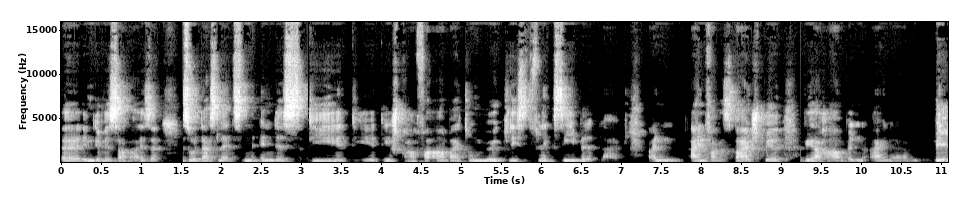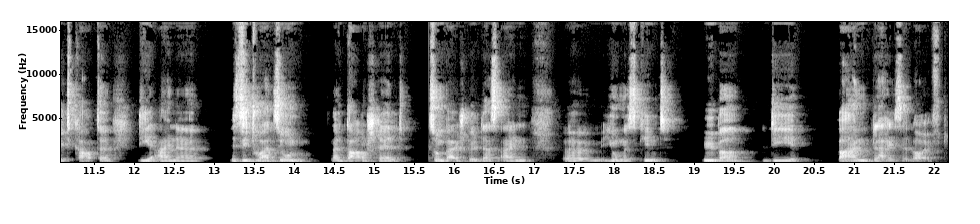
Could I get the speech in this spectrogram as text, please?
äh, in gewisser Weise, so dass letzten Endes die, die, die Sprachverarbeitung möglichst flexibel bleibt. Ein einfaches Beispiel. Wir haben eine Bildkarte, die eine Situation darstellt. Zum Beispiel, dass ein äh, junges Kind über die Bahngleise läuft.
